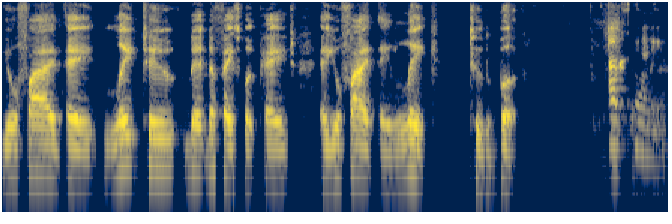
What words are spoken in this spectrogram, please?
You'll find a link to the, the Facebook page, and you'll find a link to the book. Outstanding.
